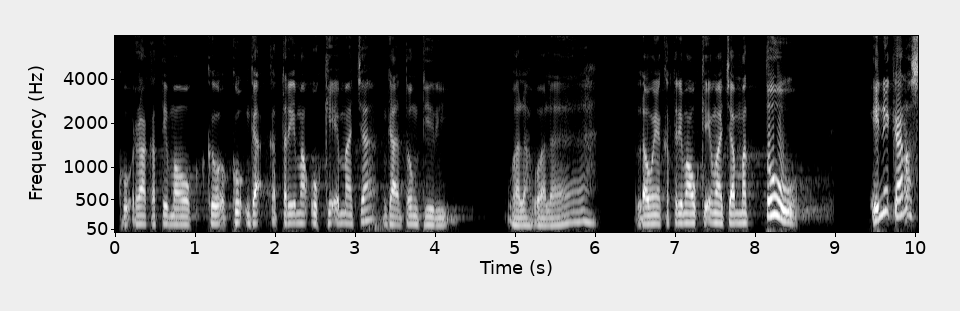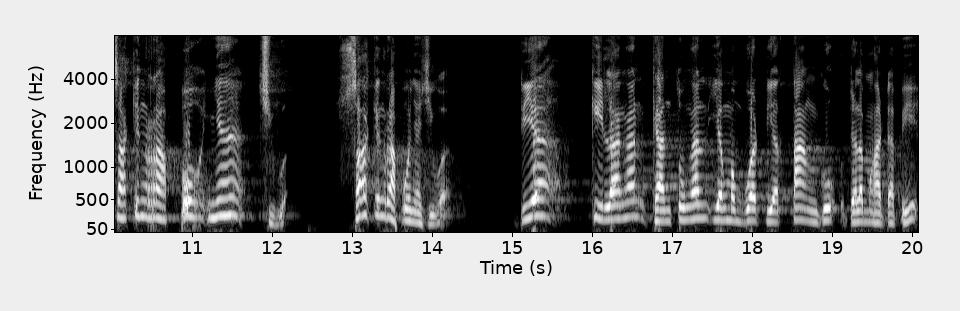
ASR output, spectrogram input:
Kuk rakati mau kuk enggak keterima UGM aja gantung diri. Walah walah. Lawangnya keterima UGM aja metu. Ini karena saking rapuhnya jiwa. Saking rapuhnya jiwa. Dia kehilangan gantungan yang membuat dia tangguh dalam menghadapi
